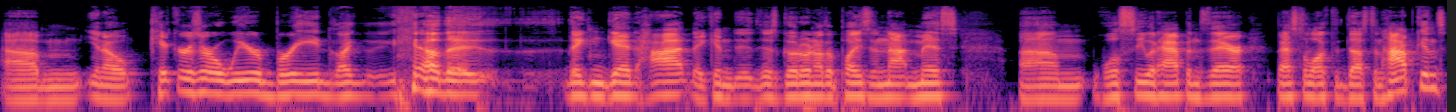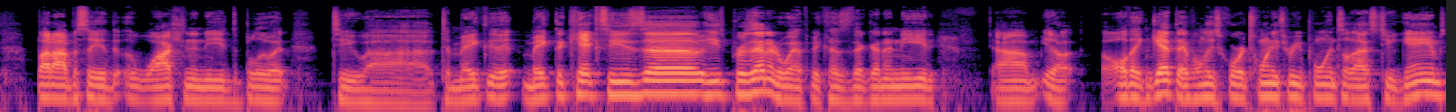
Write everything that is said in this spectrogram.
um, you know, kickers are a weird breed. Like, you know, the they can get hot. They can just go to another place and not miss. Um, we'll see what happens there. Best of luck to Dustin Hopkins, but obviously Washington needs Blewitt to uh, to make it, make the kicks he's uh, he's presented with because they're going to need um, you know all they can get. They've only scored 23 points the last two games.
